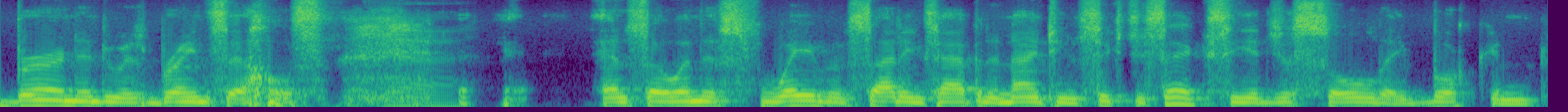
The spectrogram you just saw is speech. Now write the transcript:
burned into his brain cells. Yeah. And so when this wave of sightings happened in 1966, he had just sold a book and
